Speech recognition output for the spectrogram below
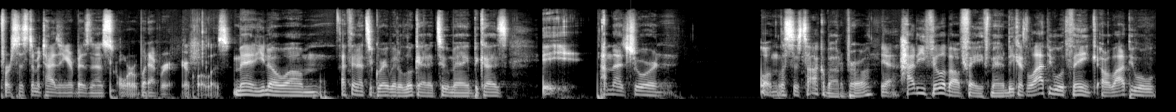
for systematizing your business or whatever your goal is. Man, you know, um, I think that's a great way to look at it too, man, because it, I'm not sure. Well, let's just talk about it, bro. Yeah. How do you feel about faith, man? Because a lot of people think, or a lot of people,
